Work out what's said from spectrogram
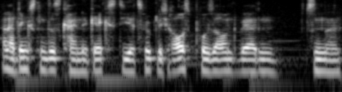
Allerdings sind das keine Gags, die jetzt wirklich rausposaunt werden, sondern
